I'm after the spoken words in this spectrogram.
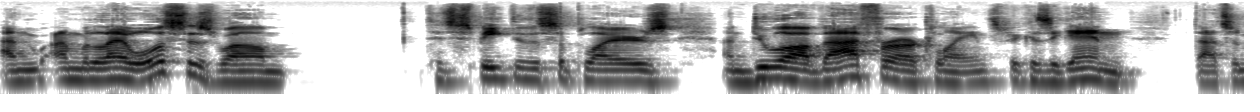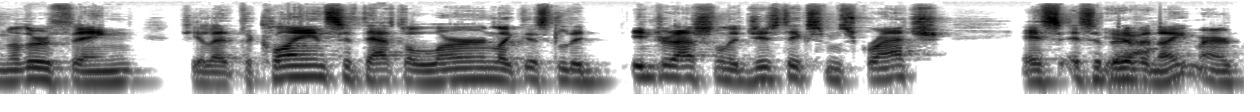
and, and allow us as well to speak to the suppliers and do all of that for our clients. Because again, that's another thing. If you let the clients, if they have to learn like this lo- international logistics from scratch, it's, it's a bit yeah. of a nightmare.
